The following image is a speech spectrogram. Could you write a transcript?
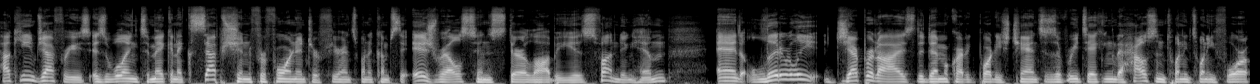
Hakeem Jeffries is willing to make an exception for foreign interference when it comes to Israel, since their lobby is funding him, and literally jeopardize the Democratic Party's chances of retaking the House in 2024,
